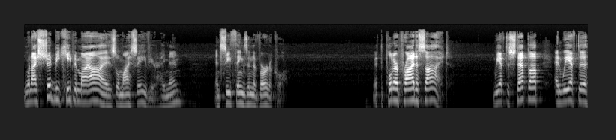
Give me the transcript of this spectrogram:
when I should be keeping my eyes on my Savior. Amen? And see things in the vertical. We have to put our pride aside. We have to step up and we have to,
